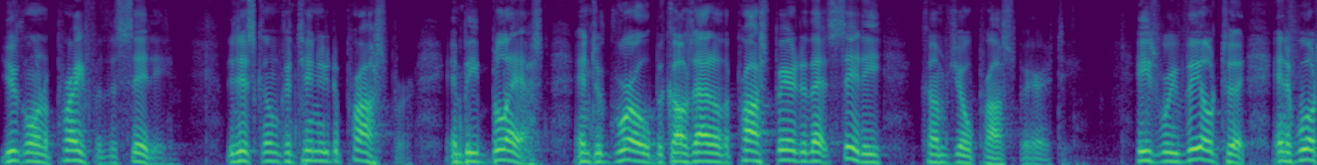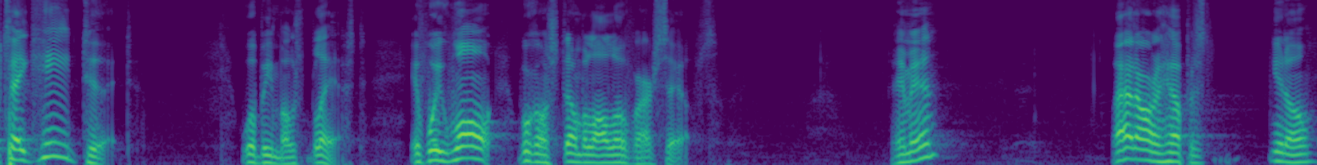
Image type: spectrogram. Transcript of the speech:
you're going to pray for the city. That it's going to continue to prosper and be blessed and to grow because out of the prosperity of that city comes your prosperity. He's revealed to it. And if we'll take heed to it, we'll be most blessed. If we won't, we're going to stumble all over ourselves. Amen? That ought to help us, you know,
